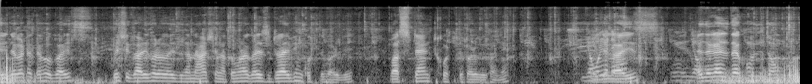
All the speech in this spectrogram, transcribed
এই জায়গাটা দেখো গাইজ বেশি গাড়ি ঘোড়া গাইজ এখানে আসে না। তোমরা গাইজ ড্রাইভিং করতে পারবে বা স্ট্যান্ড করতে পারবে এখানে। গাইজ এই যে গাইজ দেখুন জঙ্গল।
